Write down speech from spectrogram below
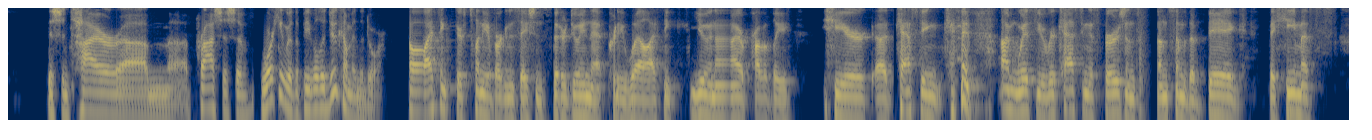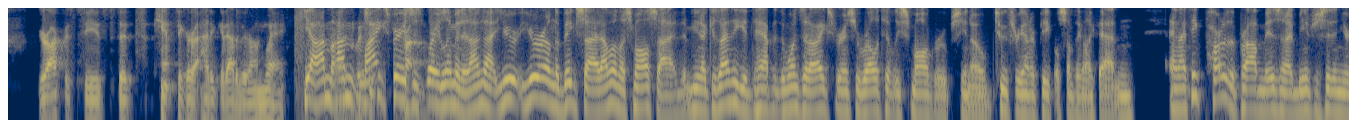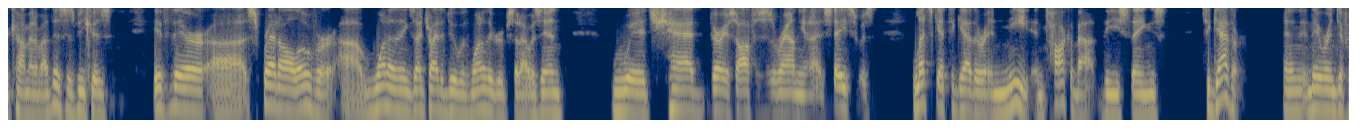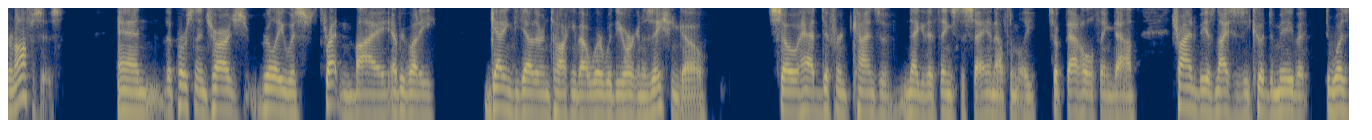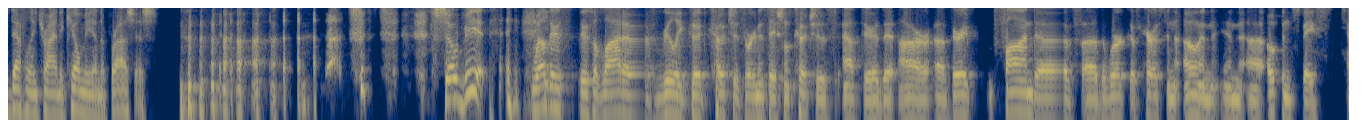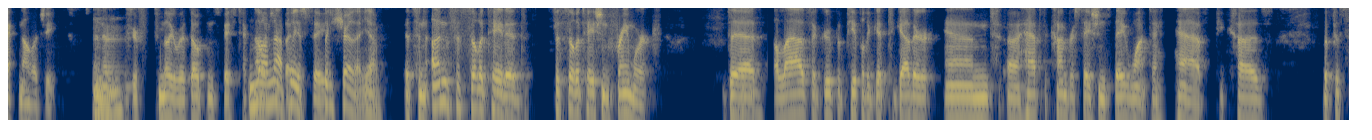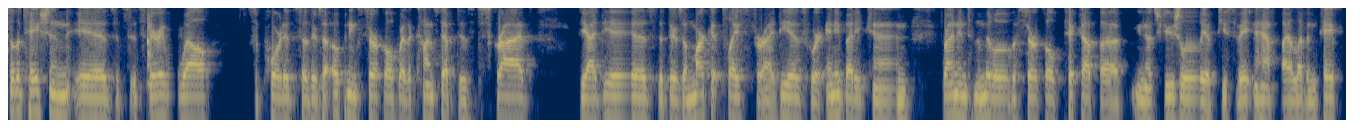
this entire um, uh, process of working with the people that do come in the door. Oh, I think there's plenty of organizations that are doing that pretty well. I think you and I are probably here uh, casting, I'm with you, we're casting aspersions on some of the big behemoths bureaucracies that can't figure out how to get out of their own way. Yeah, I'm. I'm my is experience pro- is very limited. I'm not. You're you're on the big side. I'm on the small side. You know, because I think it happened. The ones that I experienced are relatively small groups. You know, two, three hundred people, something like that. And and I think part of the problem is, and I'd be interested in your comment about this, is because if they're uh, spread all over. Uh, one of the things I tried to do with one of the groups that I was in, which had various offices around the United States, was let's get together and meet and talk about these things together. And, they were in different offices. And the person in charge really was threatened by everybody getting together and talking about where would the organization go so had different kinds of negative things to say and ultimately took that whole thing down trying to be as nice as he could to me, but was definitely trying to kill me in the process. so be it. well, there's there's a lot of really good coaches, organizational coaches out there that are uh, very fond of uh, the work of Harrison Owen in uh, open space technology. I don't mm-hmm. know if you're familiar with open space technology. No, I'm not. Please, a, please share that. Yeah, it's an unfacilitated facilitation framework that mm-hmm. allows a group of people to get together and uh, have the conversations they want to have because the facilitation is it's it's very well supported so there's an opening circle where the concept is described the idea is that there's a marketplace for ideas where anybody can run into the middle of the circle pick up a you know it's usually a piece of eight and a half by 11 paper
